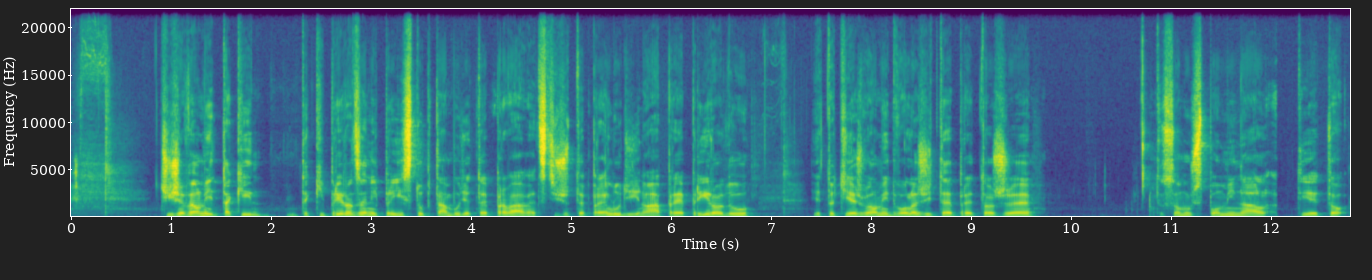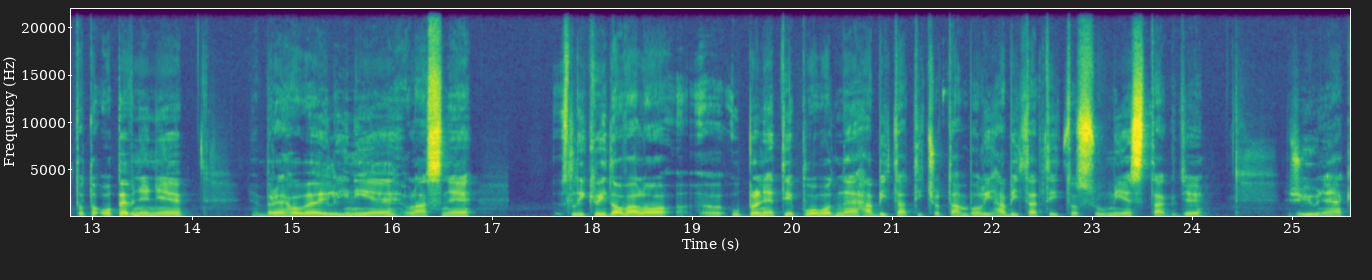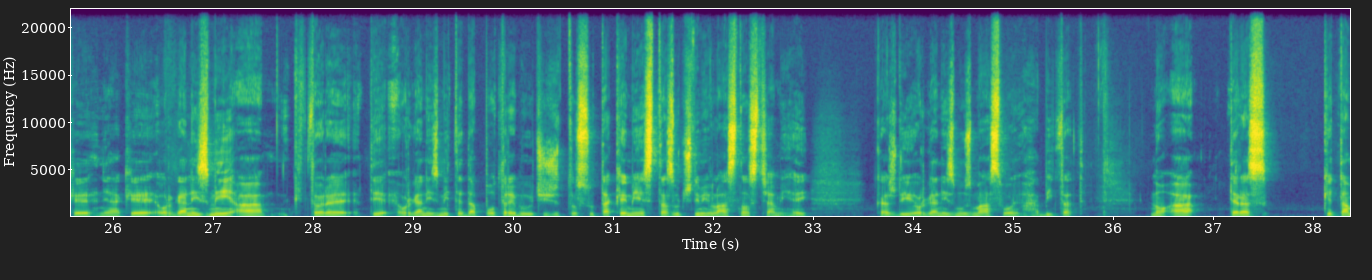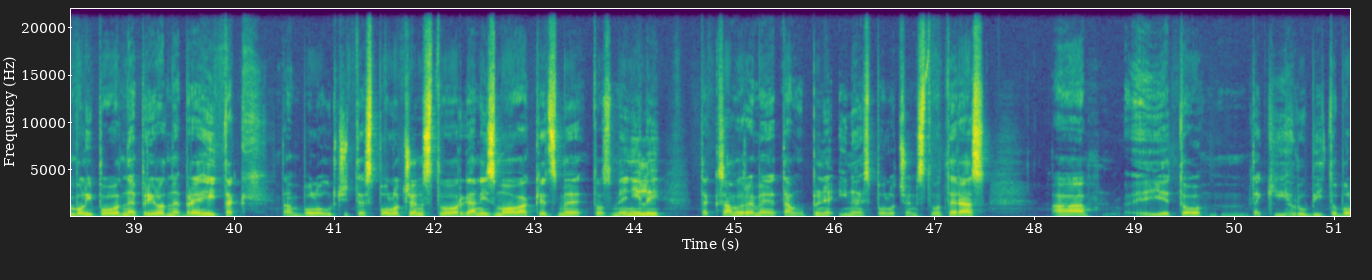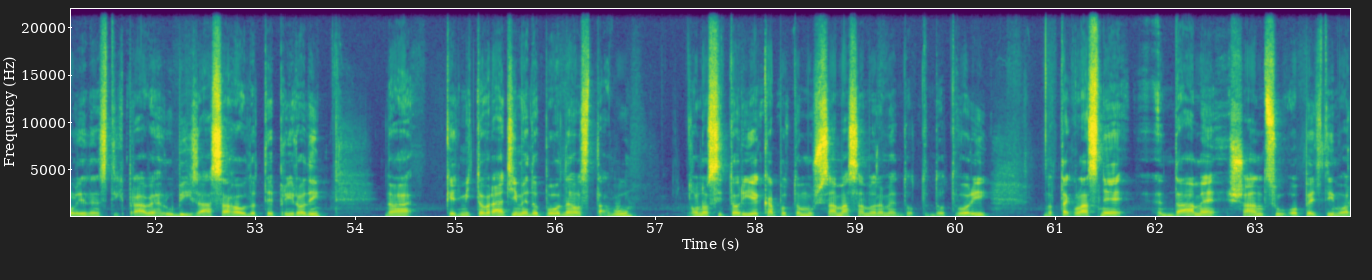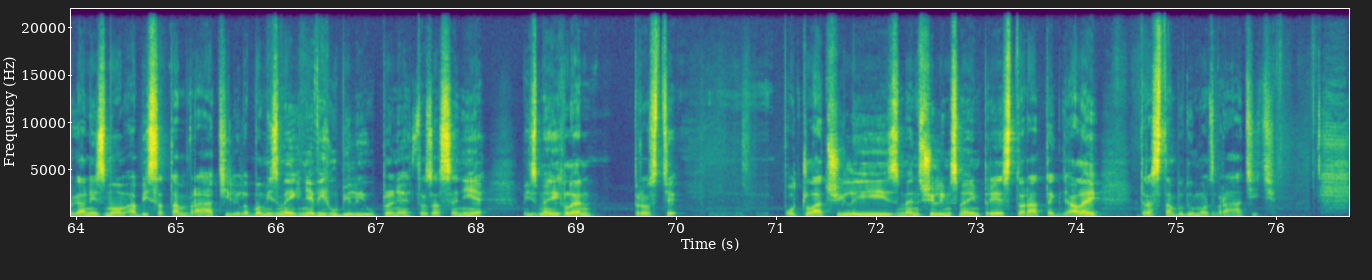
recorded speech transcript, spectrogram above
Čiže veľmi taký, taký prirodzený prístup tam bude, to je prvá vec, čiže to je pre ľudí. No a pre prírodu je to tiež veľmi dôležité, pretože, tu som už spomínal, tieto, toto opevnenie brehovej línie vlastne zlikvidovalo e, úplne tie pôvodné habitaty, čo tam boli. Habitaty to sú miesta, kde žijú nejaké, nejaké organizmy a ktoré tie organizmy teda potrebujú. Čiže to sú také miesta s určitými vlastnosťami. Hej. Každý organizmus má svoj habitat. No a teraz, keď tam boli pôvodné prírodné brehy, tak tam bolo určité spoločenstvo organizmov a keď sme to zmenili, tak samozrejme je tam úplne iné spoločenstvo teraz. A je to taký hrubý, to bol jeden z tých práve hrubých zásahov do tej prírody. No a keď my to vrátime do pôvodného stavu, ono si to rieka potom už sama samozrejme dotvorí, no tak vlastne dáme šancu opäť tým organizmom, aby sa tam vrátili. Lebo my sme ich nevyhubili úplne, to zase nie. My sme ich len proste potlačili, zmenšili sme im priestor a tak ďalej teraz tam budú môcť vrátiť.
